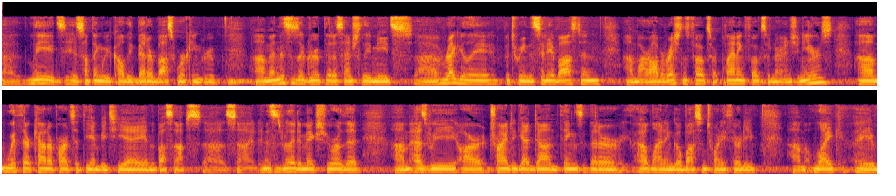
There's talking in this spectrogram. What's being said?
uh, leads is something we call the Better Bus Working Group. Um, and this is a group that essentially meets uh, regularly between the City of Boston, um, our operations folks, our planning folks, and our engineers, um, with their counterparts at the MBTA and the bus ops uh, side. And this is really to make sure that um, as we are trying to get done things that are outlined in Go Boston 2030, um, like a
